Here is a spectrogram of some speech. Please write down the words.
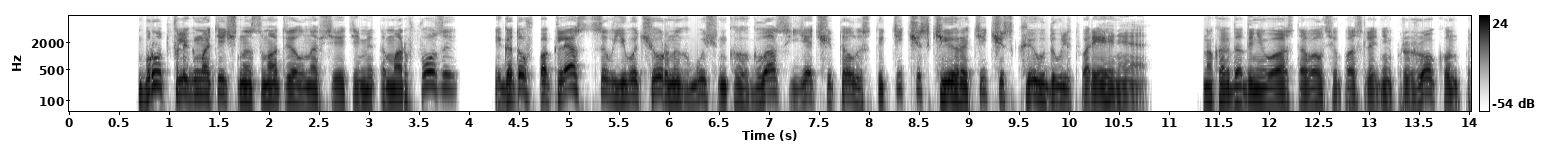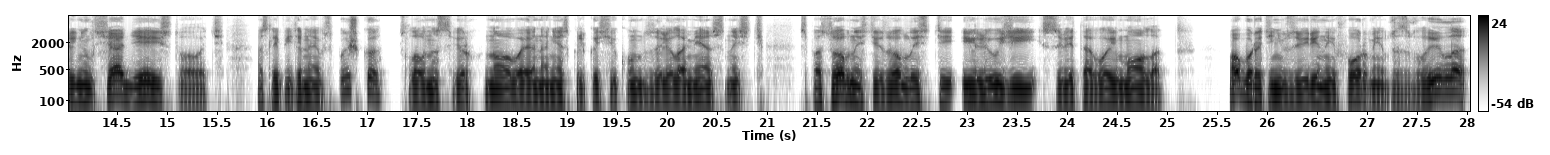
Брут флегматично смотрел на все эти метаморфозы, и готов поклясться в его черных бусинках глаз я читал эстетическое эротическое удовлетворение. Но когда до него оставался последний прыжок, он принялся действовать. Ослепительная вспышка, словно сверхновая, на несколько секунд залила местность. Способность из области иллюзий «Световой молот». Оборотень в звериной форме взвыла,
